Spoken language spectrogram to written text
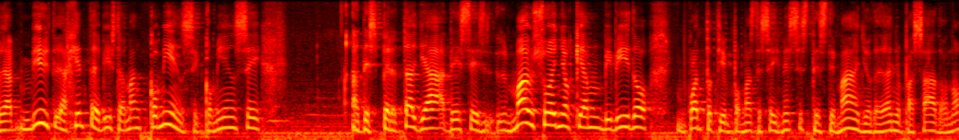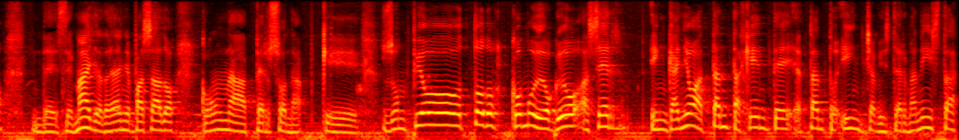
la, gente de Wisterman comience, comience a despertar ya de ese mal sueño que han vivido, ¿cuánto tiempo? Más de seis meses, desde mayo del año pasado, ¿no? Desde mayo del año pasado, con una persona que rompió todo, cómo logró hacer engañó a tanta gente, a tanto hincha vistermanista,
